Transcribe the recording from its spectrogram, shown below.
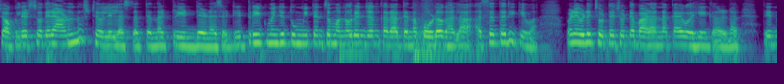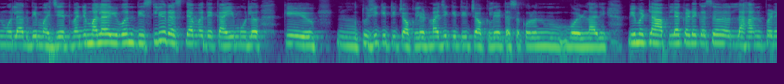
चॉकलेट्स वगैरे आणूनच ठेवलेले असतात त्यांना ट्रीट देण्यासाठी. ट्रीक म्हणजे तुम्ही त्यांचं मनोरंजन करा त्यांना कोडं घाला असं तरी किंवा. पण एवढे छोट्या छोट्या बाळांना काय व- हे करणार? ते मुलं अगदी मजेत. म्हणजे मला इवन दिसली रस्त्यामध्ये काही मुलं की तुझी किती चॉकलेट माझी किती चॉकलेट असं करून बोलणारी. मी म्हटलं आपल्याकडे कसं लहानपणी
